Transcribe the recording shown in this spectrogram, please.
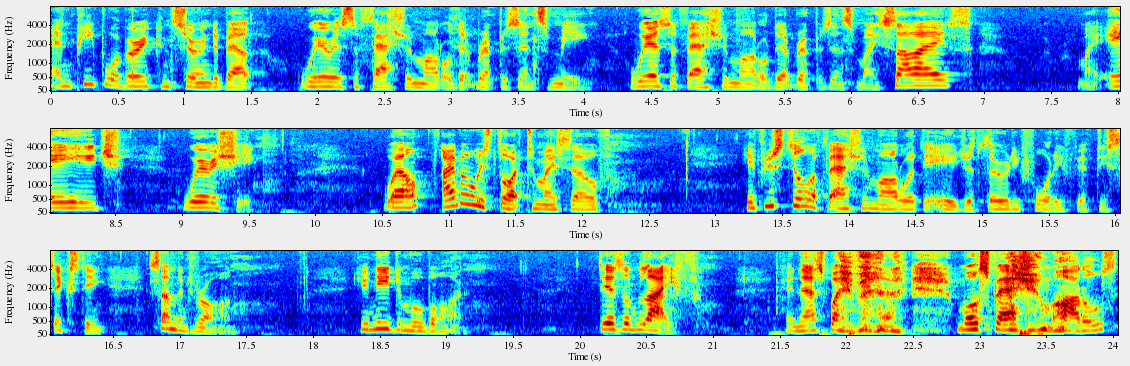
And people are very concerned about where is the fashion model that represents me? Where's the fashion model that represents my size, my age? Where is she? Well, I've always thought to myself, if you're still a fashion model at the age of 30, 40, 50, 60, something's wrong. You need to move on. There's a life. And that's why most fashion models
